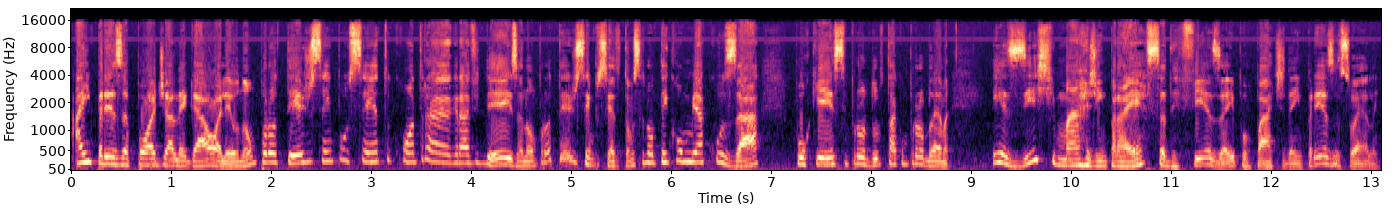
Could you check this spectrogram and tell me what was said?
a empresa pode alegar, olha, eu não protejo 100% contra a gravidez, eu não protejo 100%, então você não tem como me acusar porque esse produto está com problema. Existe margem para essa defesa aí por parte da empresa, Suelen?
